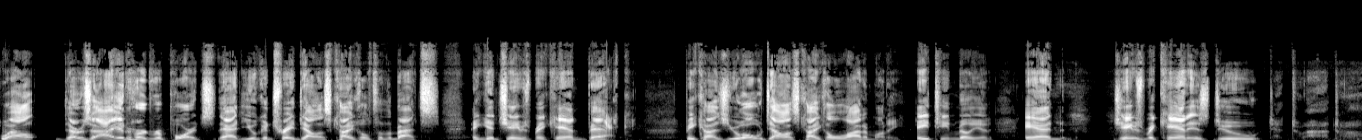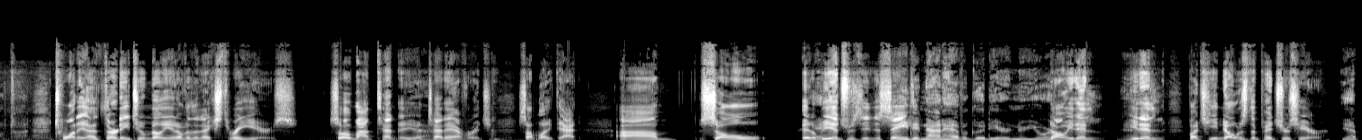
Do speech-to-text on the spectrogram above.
Well, there's I had heard reports that you could trade Dallas Keuchel to the Mets and get James McCann back because you owe Dallas Keuchel a lot of money, 18 million, and James McCann is due 10, 12, 12, 12, 20 uh, 32 million over the next 3 years. So about 10 you know, 10 average, something like that. Um, so it'll be interesting to see. He did not have a good year in New York. No, he didn't. He didn't. But he knows the pitchers here. Yep.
